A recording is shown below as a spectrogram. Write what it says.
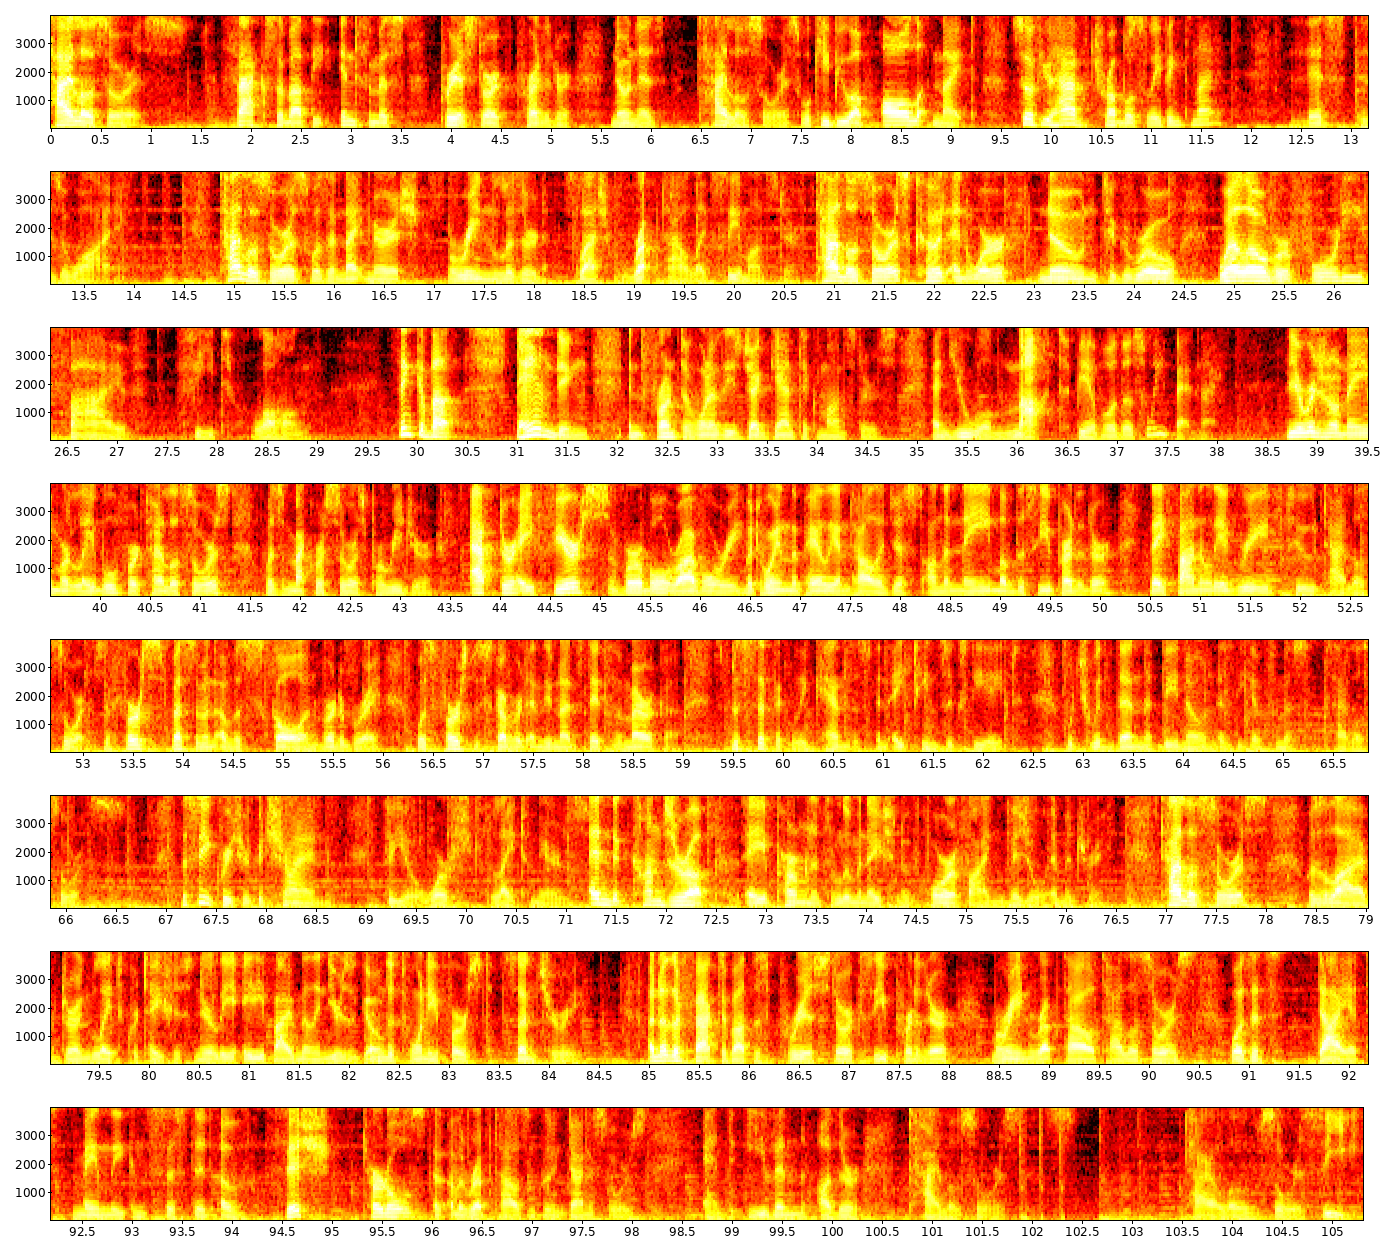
Tylosaurus. Facts about the infamous prehistoric predator known as Tylosaurus will keep you up all night. So if you have trouble sleeping tonight, this is why. Tylosaurus was a nightmarish marine lizard slash reptile like sea monster. Tylosaurus could and were known to grow well over 45 feet long. Think about standing in front of one of these gigantic monsters, and you will not be able to sleep at night. The original name or label for Tylosaurus was Macrosaurus proriger, after a fierce verbal rivalry between the paleontologists on the name of the sea predator, they finally agreed to Tylosaurus. The first specimen of a skull and vertebrae was first discovered in the United States of America, specifically Kansas in 1868, which would then be known as the infamous Tylosaurus. The sea creature could shine through your worst nightmares and conjure up a permanent illumination of horrifying visual imagery. Tylosaurus was alive during the late Cretaceous, nearly 85 million years ago in the 21st century. Another fact about this prehistoric sea predator, marine reptile Tylosaurus, was its diet mainly consisted of fish, turtles, and other reptiles, including dinosaurs, and even other tylosauruses. Tylosauruses.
